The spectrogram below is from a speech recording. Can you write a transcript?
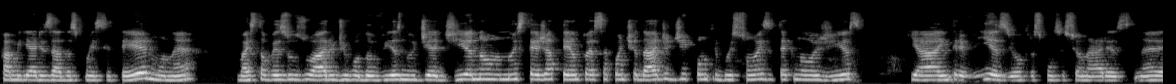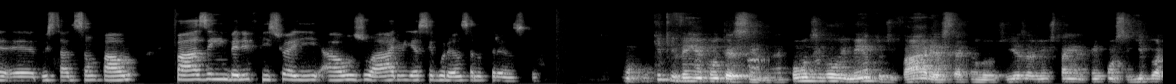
familiarizadas com esse termo, né? Mas talvez o usuário de rodovias no dia a dia não, não esteja atento a essa quantidade de contribuições e tecnologias que a Entrevias e outras concessionárias né, é, do Estado de São Paulo fazem em benefício aí ao usuário e à segurança no trânsito. Bom, o que, que, vem acontecendo? Né? Com o desenvolvimento de várias tecnologias, a gente tá, tem conseguido uh,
